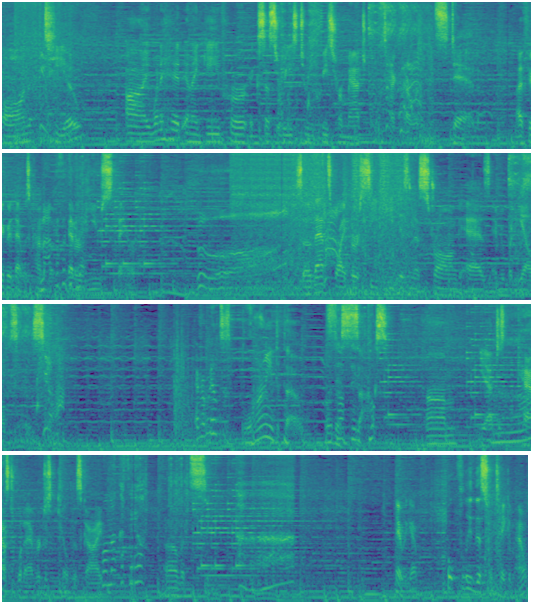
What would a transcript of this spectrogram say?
on Tio. I went ahead and I gave her accessories to increase her magical attack power instead. I figured that was kind of a better use there. So that's why her CP isn't as strong as everybody else's. Everybody else is blind, though. Oh, this sucks. Um, yeah, just cast whatever. Just kill this guy. Uh, let's see. There we go. Hopefully this will take him out.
